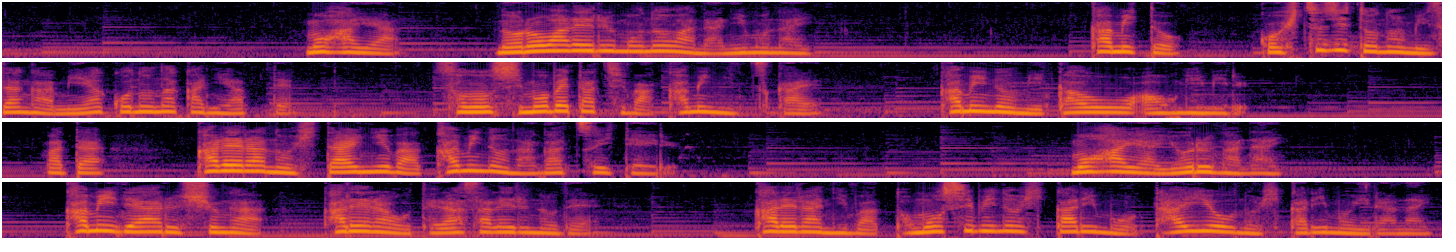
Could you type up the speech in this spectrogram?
もはや呪われるものは何もない。神と子羊との御座が都の中にあってそのしもべたちは神に仕え神の御顔を仰ぎ見る。また彼らの額には神の名がついている。もはや夜がない。神である主が彼らを照らされるので彼らには灯火の光も太陽の光もいらない。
